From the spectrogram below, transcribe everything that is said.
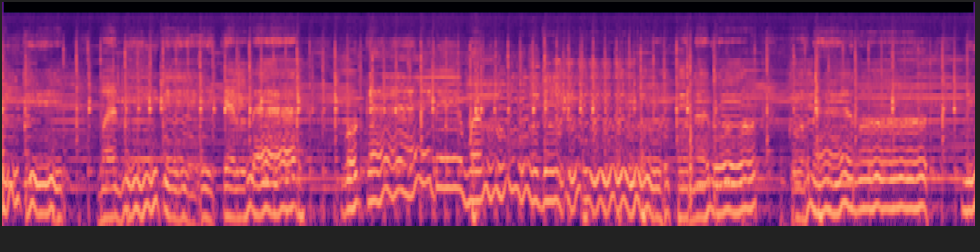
మందునికి మనికి కెల్ల. ఒకటే మందు కొనరు కొనరు. మీ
